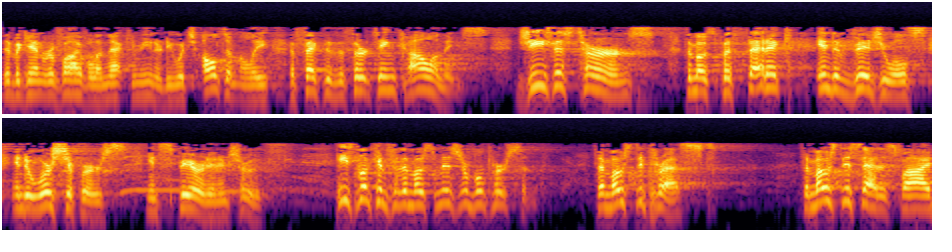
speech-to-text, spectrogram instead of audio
that began revival in that community, which ultimately affected the 13 colonies. Jesus turns the most pathetic individuals into worshipers in spirit and in truth. He's looking for the most miserable person, the most depressed, the most dissatisfied,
